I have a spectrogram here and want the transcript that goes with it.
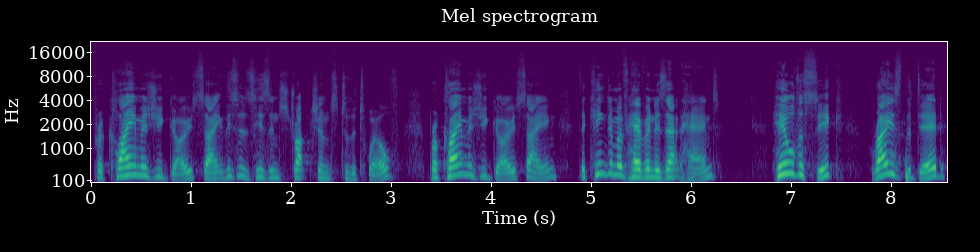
proclaim as you go, saying, this is his instructions to the 12. Proclaim as you go, saying, the kingdom of heaven is at hand. Heal the sick, raise the dead,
